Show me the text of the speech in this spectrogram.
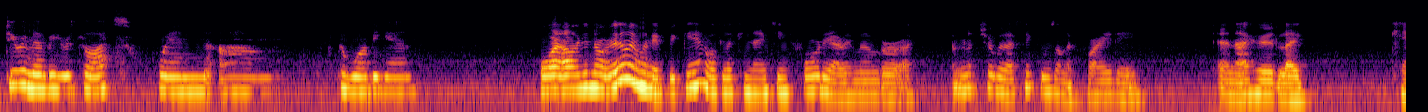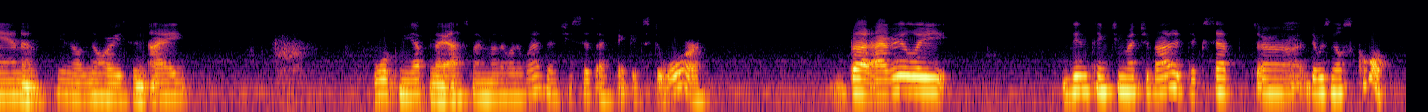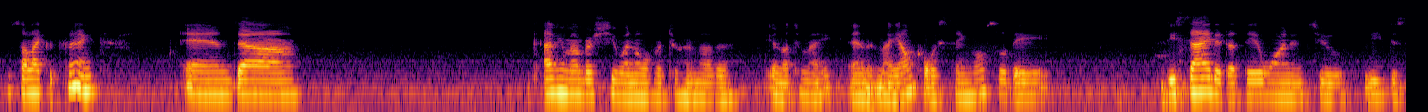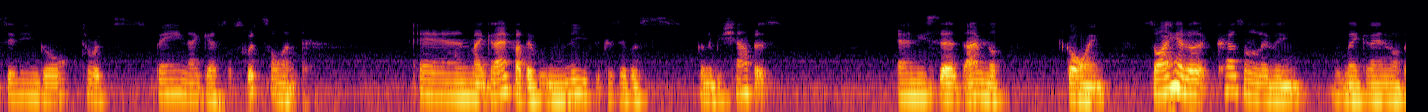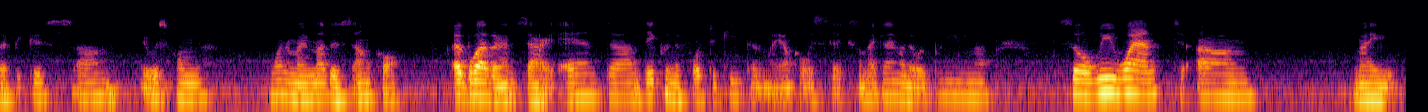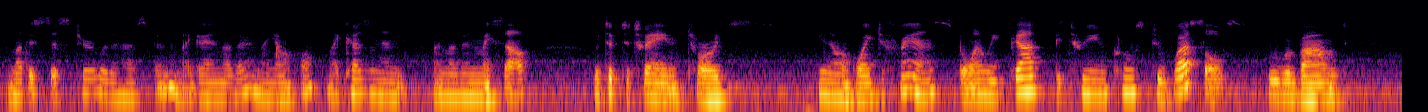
Do you remember your thoughts when um, the war began? Well, you know, really when it began was like in 1940. I remember. I, I'm not sure, but I think it was on a Friday, and I heard like cannon, you know, noise, and I woke me up and I asked my mother what it was, and she says, "I think it's the war." But I really didn't think too much about it, except uh, there was no school. That's all I could think and uh, I remember she went over to her mother, you know, to my and my uncle was single, so they decided that they wanted to leave the city and go towards Spain, I guess, or Switzerland. And my grandfather wouldn't leave because it was going to be Shabbos, and he said, "I'm not going." So I had a cousin living with my grandmother because um, it was from one of my mother's uncle, a brother, I'm sorry, and uh, they couldn't afford to keep him. My uncle was sick, so my grandmother was bringing him up. So we went, um, my mother's sister with her husband, my grandmother, and my uncle, my cousin, and my mother and myself. We took the train towards, you know, going to France. But when we got between close to Brussels, we were bombed,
